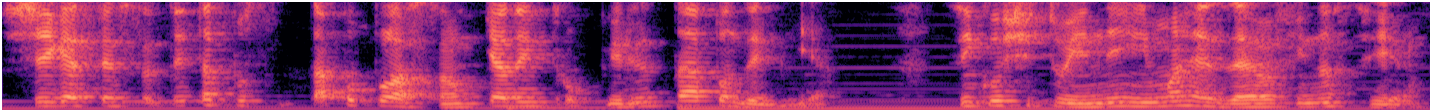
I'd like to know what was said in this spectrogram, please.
chega a ser 70% da população que adentrou o período da pandemia sem constituir nenhuma reserva financeira,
